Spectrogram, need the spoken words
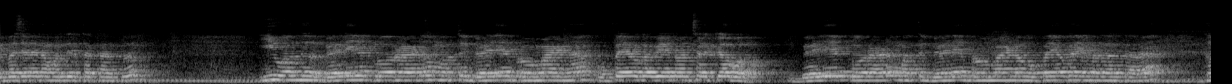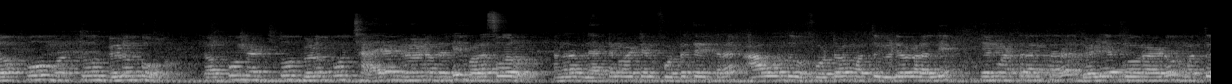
ವಿಭಜನೆಯನ್ನು ಹೊಂದಿರತಕ್ಕಂಥದ್ದು. ಈ ಒಂದು ಬೆಳ್ಳಿಯ ಕ್ಲೋರೈಡ್ ಮತ್ತು ಬೆಳ್ಳಿಯ ಬ್ರೋಮೈಡ್ನ ಉಪಯೋಗವೇನು ಅಂತ ಹೇಳಿ ಕೇಳ್ಬೋದು. ಬೆಳ್ಳಿಯ ಕ್ಲೋರೈಡ್ ಮತ್ತು ಬೆಳ್ಳಿಯ ಬ್ರೋಮೈಡ್ನ ಉಪಯೋಗ ಏನದಂತಾರ ಕಪ್ಪು ಮತ್ತು ಬಿಳುಪು. ಕಪ್ಪು ಮತ್ತು ಬೆಳಕು ಛಾಯಾಗ್ರಹಣದಲ್ಲಿ ಬಳಸುವರು. ಅಂದ್ರೆ ಬ್ಲ್ಯಾಕ್ ಅಂಡ್ ವೈಟ್ ಏನು ಫೋಟೋ ತೆಗಿತಾರೆ. ಆ ಒಂದು ಫೋಟೋ ಮತ್ತು ವಿಡಿಯೋಗಳಲ್ಲಿ ಏನು ಮಾಡ್ತಾರೆ ಅಂತಾರೆ? ಬೆಳ್ಳಿಯ ಕ್ಲೋರೈಡ್ ಮತ್ತು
